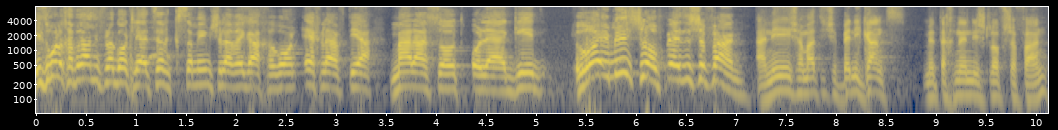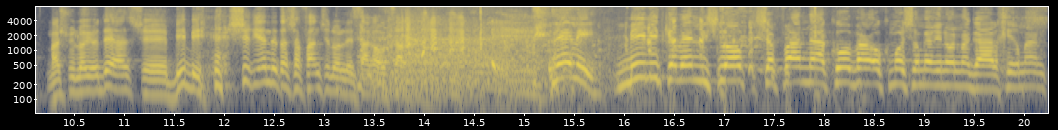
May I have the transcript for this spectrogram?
עזרו לחברי המפלגות לייצר קסמים של הרגע האחרון, איך להפתיע, מה לעשות, או להגיד, רוי בישלוף, איזה שפן. אני שמעתי שבני גנץ מתכנן לשלוף שפן. מה שהוא לא יודע שביבי שריין את השפן שלו לשר האוצר. נלי, מי מתכוון לשלוף שפן מהכובע, או כמו שאומר ינון מגל, חירמנט?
